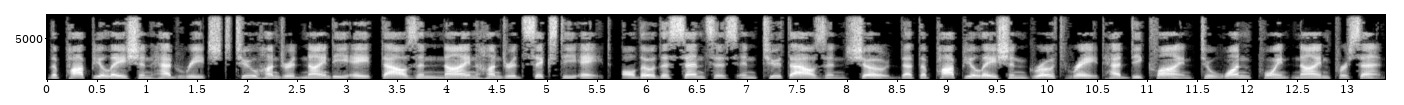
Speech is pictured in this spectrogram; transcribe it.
the population had reached 298,968, although the census in 2000 showed that the population growth rate had declined to 1.9%.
